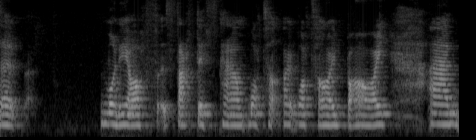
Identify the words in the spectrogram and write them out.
uh, money off staff discount what I, what I buy. Um,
